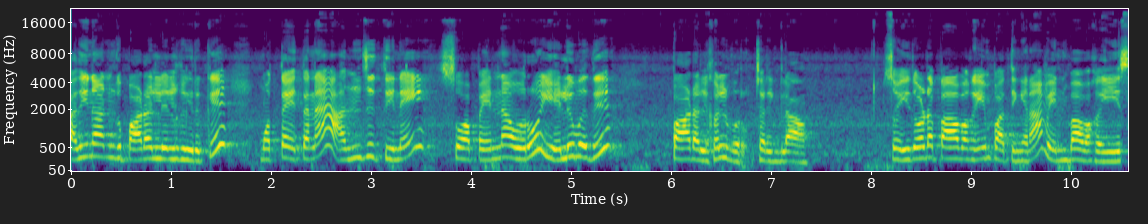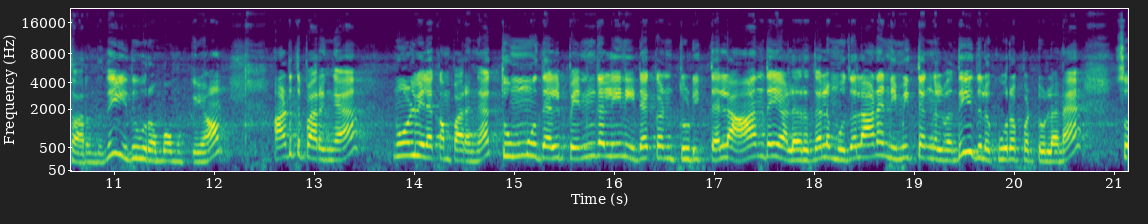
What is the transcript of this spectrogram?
பதினான்கு பாடல்கள் இருக்குது மொத்தம் எத்தனை? அஞ்சு திணை. ஸோ அப்போ என்ன வரும்? எழுபது பாடல்கள் வரும். சரிங்களா? ஸோ இதோட பா வகையும் பார்த்தீங்கன்னா வெண்பா வகையை சார்ந்தது. இதுவும் ரொம்ப முக்கியம். அடுத்து பாருங்கள் நூல் விளக்கம் பாருங்கள் தும்முதல் பெண்களின் இடக்கண் துடித்தல் ஆந்தை அலறுதல் முதலான நிமித்தங்கள் வந்து இதில் கூறப்பட்டுள்ளன. ஸோ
